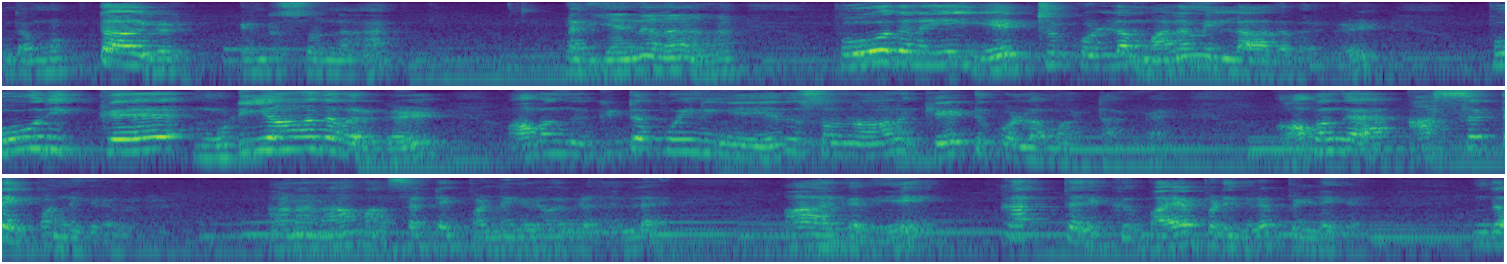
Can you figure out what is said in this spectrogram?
இந்த முட்டாள்கள் என்று சொன்னால் அது என்னன்னா போதனையை ஏற்றுக்கொள்ள மனமில்லாதவர்கள் போதிக்க முடியாதவர்கள் அவங்க கிட்ட போய் நீங்க எது சொன்னாலும் கேட்டுக்கொள்ள மாட்டாங்க. அவங்க அசட்டை பண்ணுகிறவர்கள். ஆனா நாம் அசட்டை பண்ணுகிறவர்கள் அல்ல. ஆகவே கத்தருக்கு பயப்படுகிற பிள்ளைகள். இந்த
